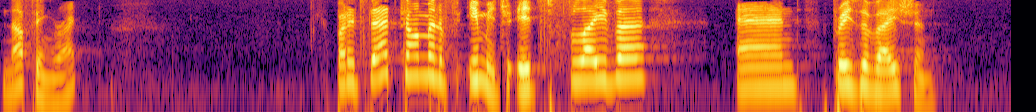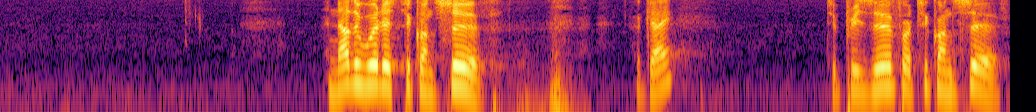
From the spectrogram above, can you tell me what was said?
nothing right but it's that kind of image it's flavor and preservation another word is to conserve okay to preserve or to conserve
